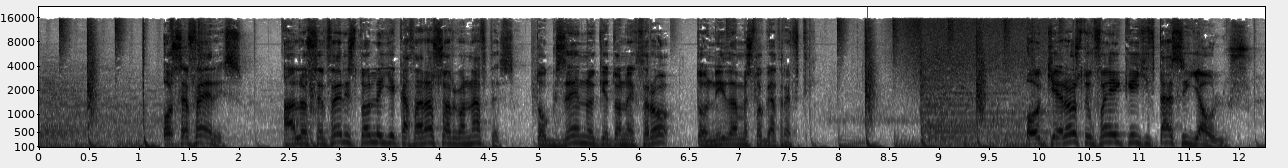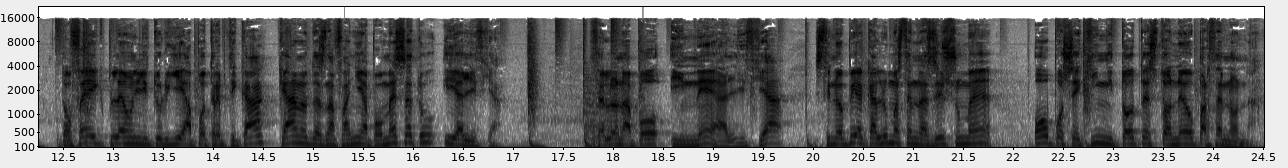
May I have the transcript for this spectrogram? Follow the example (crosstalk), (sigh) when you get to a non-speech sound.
Ο Σεφέρης. Αλλά ο Σεφέρης το έλεγε καθαρά στους αργοναύτες. Τον ξένο και τον εχθρό τον είδαμε στον καθρέφτη. Ο καιρός του fake έχει φτάσει για όλους. Το fake πλέον λειτουργεί αποτρεπτικά κάνοντας να φανεί από μέσα του η αλήθεια. Θέλω να πω η νέα αλήθεια στην οποία καλούμαστε να ζήσουμε όπως εκείνη τότε στο νέο Παρθενώνα.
